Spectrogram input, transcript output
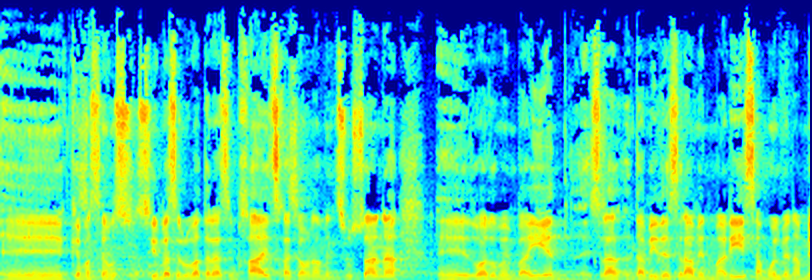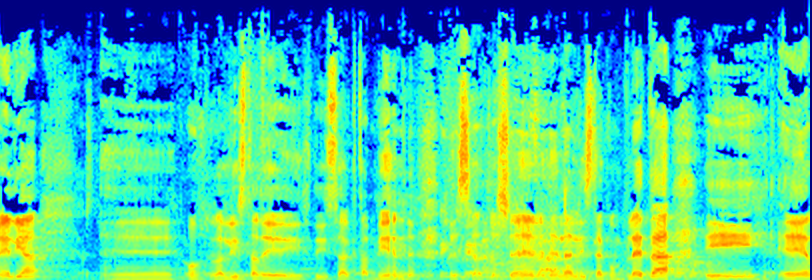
Eh, ¿Qué más tenemos? Silva Selva Batara Simcha, Itzhak Ben Susana, eh, Eduardo Ben Bahía, Ezra- David Ezra Ben Marí, Samuel Ben Amelia. Eh, oh, la lista de, de Isaac también, Hashem, la lista completa. Y eh,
